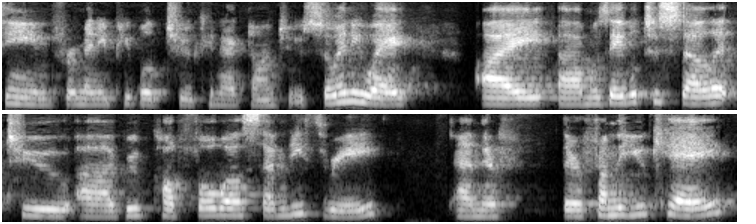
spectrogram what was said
theme for many people to connect onto. So anyway, I um, was able to sell it to a group called Fulwell 73, and they're they're from the UK,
